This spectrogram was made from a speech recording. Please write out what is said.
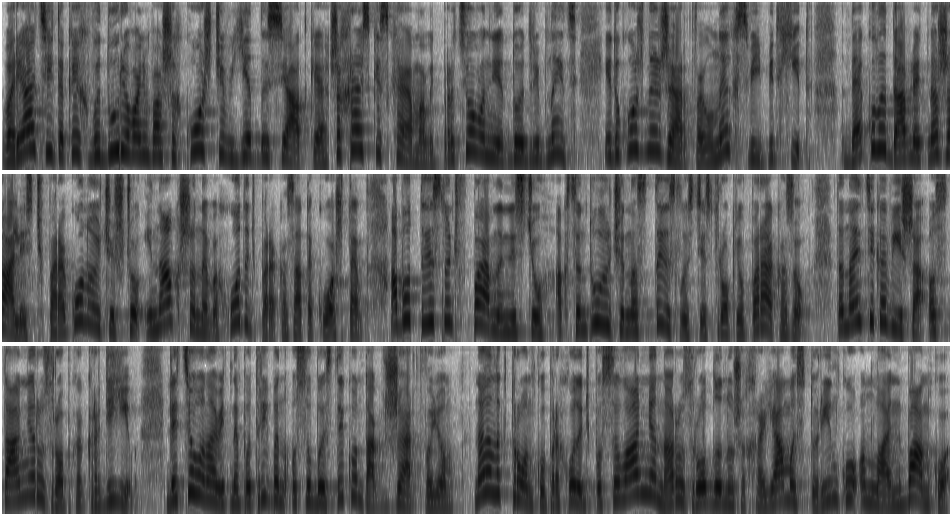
Варіацій таких видурювань ваших коштів є десятки. Шахрайські схеми відпрацьовані до дрібниць, і до кожної жертви у них свій підхід. Деколи давлять на жалість, переконуючи, що інакше не виходить переказати кошти, або тиснуть впевненістю, акцентуючи на стислості строків переказу. Та найцікавіша остання розробка крадіїв. Для цього навіть не потрібен особистий контакт з жертвою. На електронку приходить посилання на розроблену шахраями сторінку онлайн-банку.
